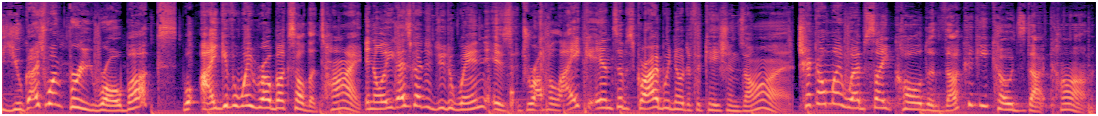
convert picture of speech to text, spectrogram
Do you guys want free Robux? Well, I give away Robux all the time, and all you guys got to do to win is drop a like and subscribe with notifications on. Check out my website called thecookiecodes.com,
